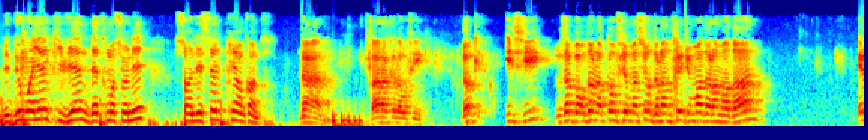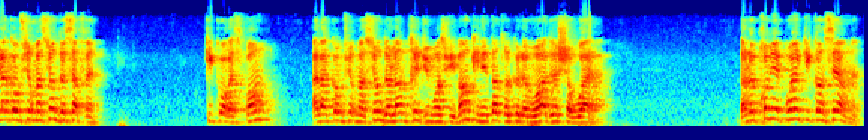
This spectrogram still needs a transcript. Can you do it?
Les deux moyens qui viennent d'être mentionnés sont les seuls pris en compte. Donc, ici, nous abordons la confirmation de l'entrée du mois de Ramadan et la confirmation de sa fin, qui correspond à la confirmation de l'entrée du mois suivant, qui n'est autre que le mois de Shawwal. Dans le premier point qui concerne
